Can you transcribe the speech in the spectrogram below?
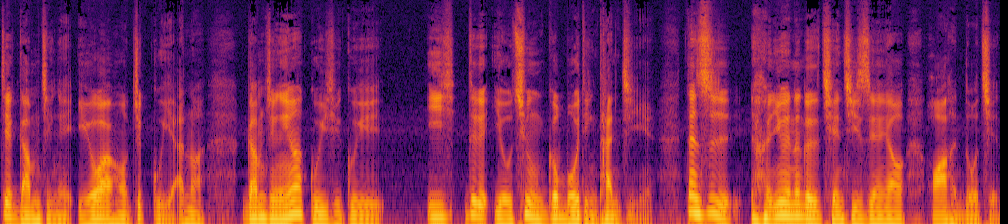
这癌症的药啊，吼，这贵啊，安怎？癌症因为贵是贵，医这个有钱都不一定趁钱，但是 因为那个前期时间要花很多钱，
